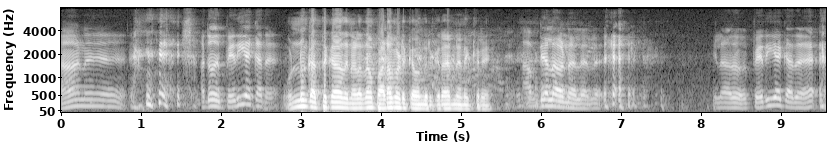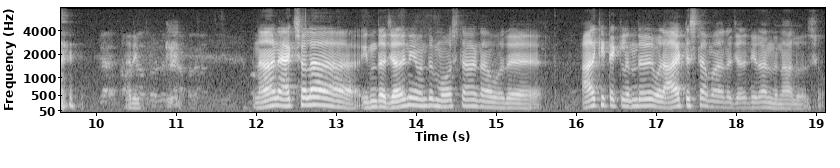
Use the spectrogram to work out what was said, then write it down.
நான் அது ஒரு பெரிய கதை. ஒன்றும் கற்றுக்காதனால தான் படம் எடுக்க வந்திருக்கிறாருன்னு நினைக்கிறேன். அப்படியெல்லாம் ஒன்றும் இல்லை இல்லை. இல்லை அது ஒரு பெரிய கதை. அது நான் ஆக்சுவலாக இந்த ஜேர்னி வந்து மோஸ்ட்டாக நான் ஒரு ஆர்கிடெக்ட்லேருந்து ஒரு ஆர்டிஸ்ட்டாக மாறின ஜெர்னி தான் இந்த நாலு வருஷம்.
